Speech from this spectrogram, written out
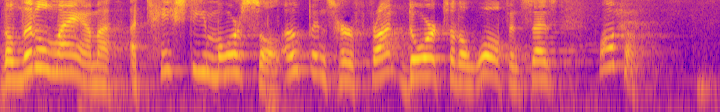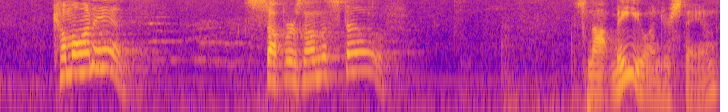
the little lamb, a, a tasty morsel, opens her front door to the wolf and says, Welcome. Come on in. Supper's on the stove. It's not me, you understand.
